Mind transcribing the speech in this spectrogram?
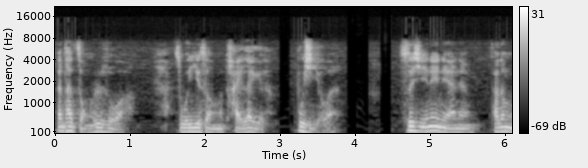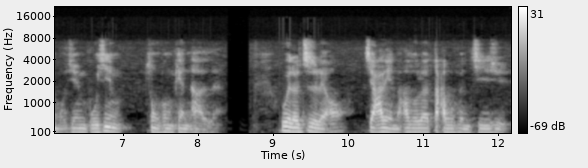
但他总是说做医生太累了，不喜欢。实习那年呢，他的母亲不幸中风偏瘫了，为了治疗，家里拿出了大部分积蓄，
